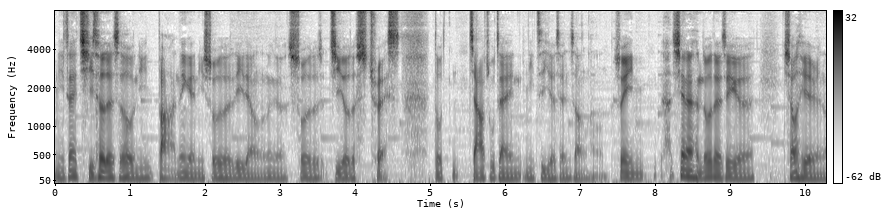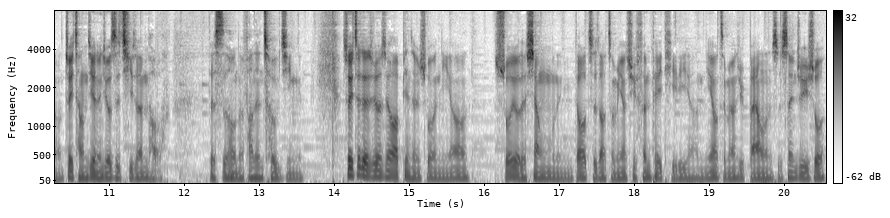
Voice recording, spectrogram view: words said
你在骑车的时候，你把那个你所有的力量，那个所有的肌肉的 stress 都加注在你自己的身上哈，所以现在很多的这个小铁人哦，最常见的就是骑转跑的时候呢发生抽筋，所以这个就是要变成说，你要所有的项目呢，你都要知道怎么样去分配体力啊，你要怎么样去 balance，甚至于说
